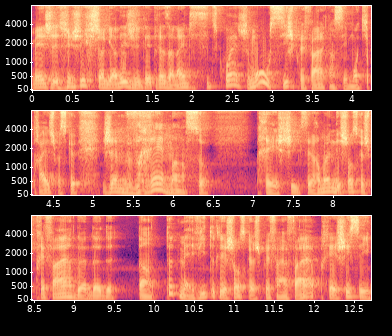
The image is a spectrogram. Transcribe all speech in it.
Mais j'ai regardé, j'étais très honnête. J'ai dit, quoi? Moi aussi, je préfère quand c'est moi qui prêche parce que j'aime vraiment ça, prêcher. C'est vraiment une des choses que je préfère de, de dans toute ma vie, toutes les choses que je préfère faire, prêcher, c'est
